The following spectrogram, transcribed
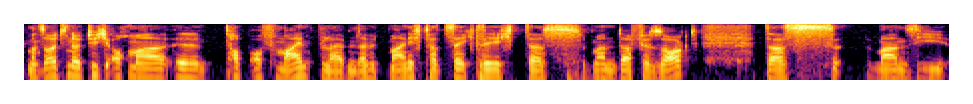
Man sollte natürlich auch mal äh, top of mind bleiben. Damit meine ich tatsächlich, dass man dafür sorgt, dass man sie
